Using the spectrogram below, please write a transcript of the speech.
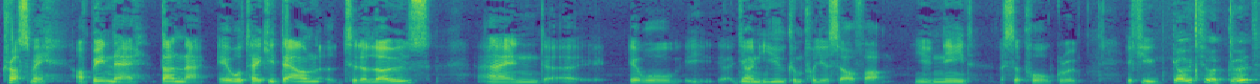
Trust me, I've been there, done that. It will take you down to the lows, and uh, it will only you can pull yourself up. You need a support group. If you go to a good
